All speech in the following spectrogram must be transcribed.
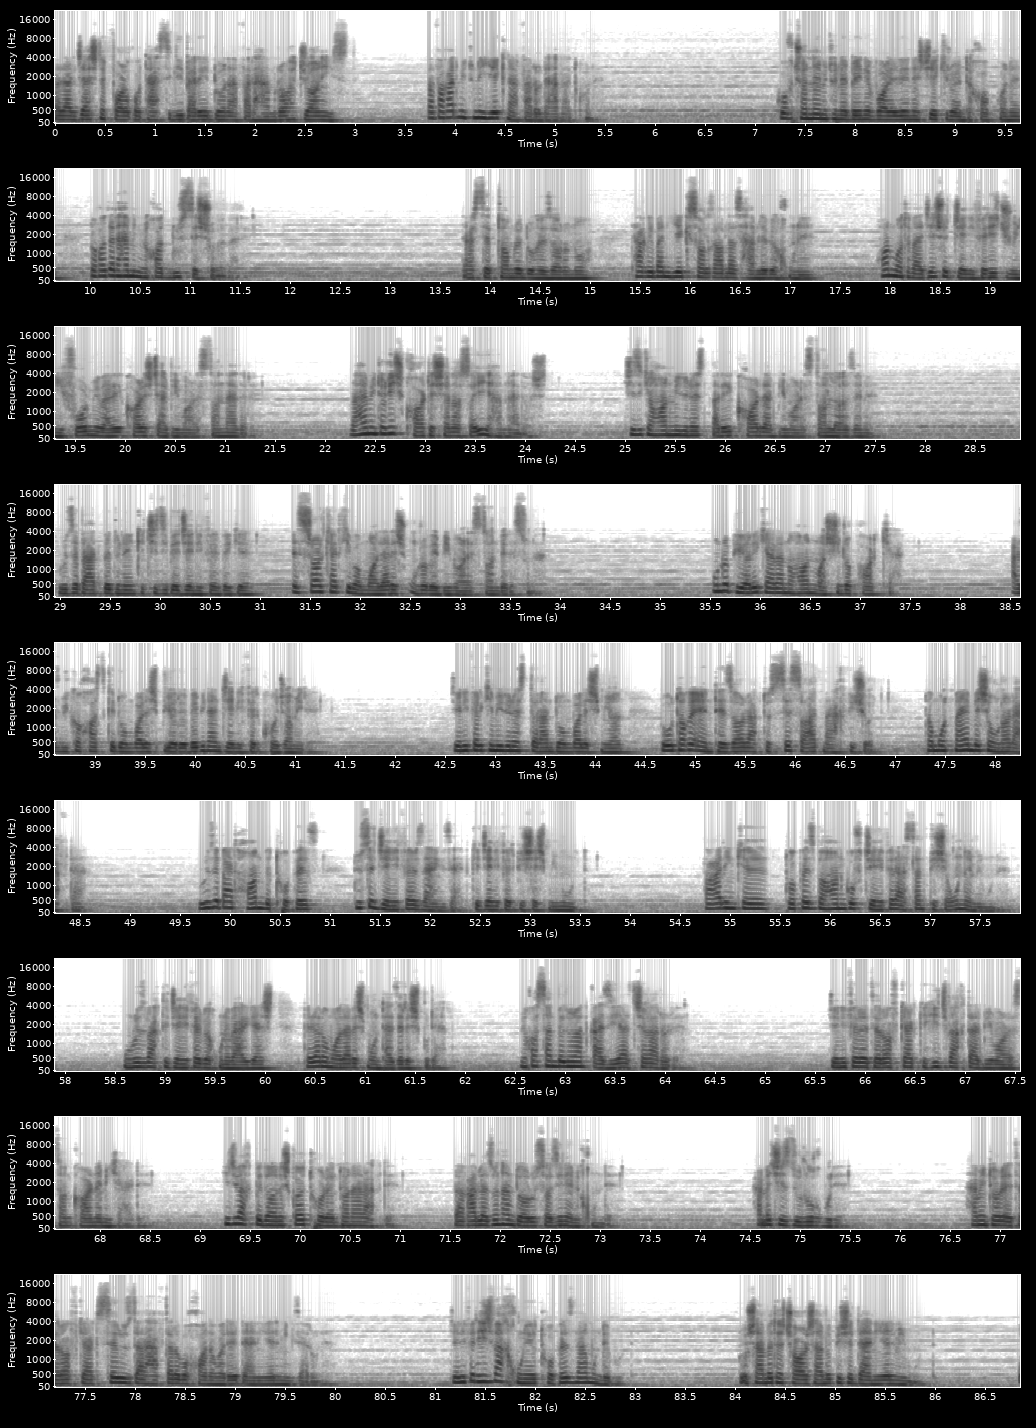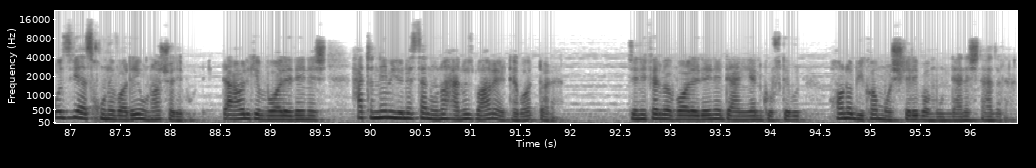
و در جشن فارغ و تحصیلی برای دو نفر همراه جا نیست و فقط می‌تونه یک نفر رو دعوت کنه. گفت چون نمی‌تونه بین والدینش یکی رو انتخاب کنه به خاطر همین می‌خواد دوستش رو ببره. در سپتامبر 2009 تقریبا یک سال قبل از حمله به خونه هان متوجه شد جنیفر هیچ یونیفرمی برای کارش در بیمارستان نداره و همینطور هیچ کارت شناسایی هم نداشت. چیزی که هان می‌دونست برای کار در بیمارستان لازمه. روز بعد بدون اینکه چیزی به جنیفر بگه اصرار کرد که با مادرش اون رو به بیمارستان برسونن. اون رو پیاده کردن و هان ماشین رو پارک کرد. از بیکا خواست که دنبالش بیاد و ببینن جنیفر کجا میره. جنیفر که می‌دونست دارن دنبالش میان به اتاق انتظار رفت و سه ساعت مخفی شد تا مطمئن بشه اونا رفتن. روز بعد هان به توپز دوست جنیفر زنگ زد که جنیفر پیشش میموند. فقط اینکه توپز به هان گفت جنیفر اصلا پیش اون نمیمونه. اون روز وقتی جنیفر به خونه برگشت پدر و مادرش منتظرش بودن. می‌خواستن بدونن قضیه از چه قراره. جنیفر اعتراف کرد که هیچ وقت در بیمارستان کار نمی‌کرده. هیچ وقت به دانشگاه تورنتو نرفته و قبل از اون هم داروسازی نمیخونده. همه چیز دروغ بوده. همینطور اعتراف کرد سه روز در هفته رو با خانواده دنیل میگذرونه. جنیفر هیچ وقت خونه توپز نمونده بود. دوشنبه تا چهارشنبه پیش دنیل میموند. عضوی از خانواده اونها شده بود در حالی که والدینش حتی نمی‌دونستن اونها هنوز با هم ارتباط دارن. جنیفر به والدین دنیل گفته بود هان و بیکا مشکلی با موندنش ندارن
